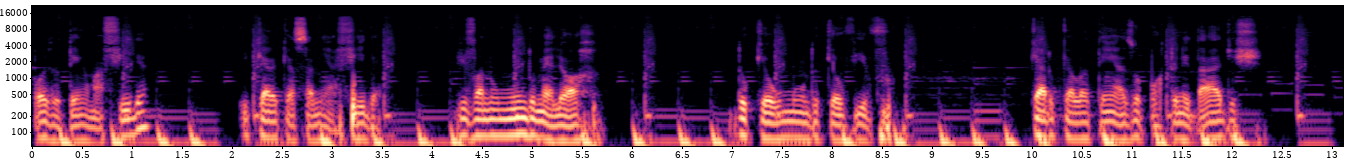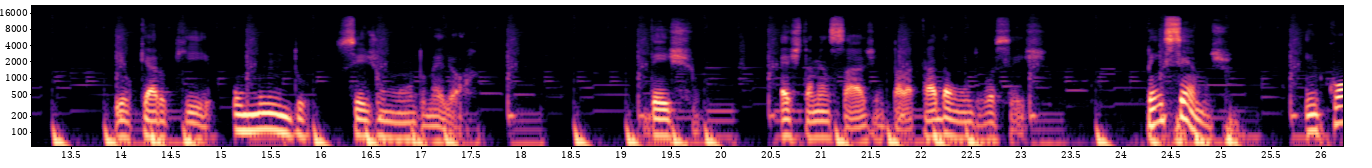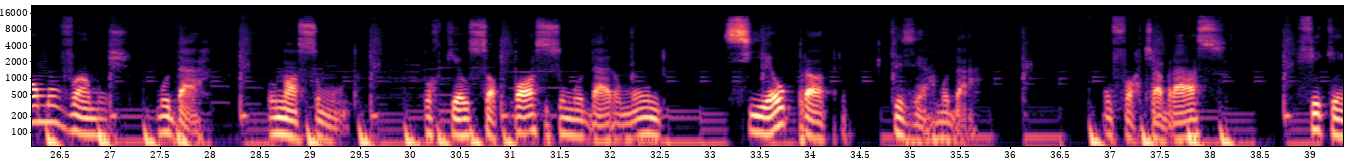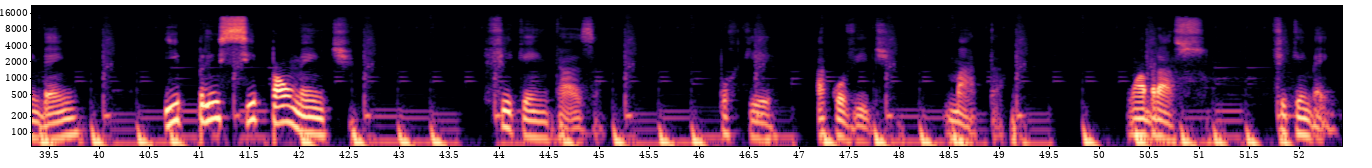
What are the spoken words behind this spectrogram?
pois eu tenho uma filha e quero que essa minha filha viva num mundo melhor do que o mundo que eu vivo. Quero que ela tenha as oportunidades. Eu quero que o mundo seja um mundo melhor. Deixo esta mensagem para cada um de vocês. Pensemos em como vamos mudar o nosso mundo, porque eu só posso mudar o mundo se eu próprio quiser mudar. Um forte abraço, fiquem bem e principalmente fiquem em casa, porque a Covid mata. Um abraço, fiquem bem.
